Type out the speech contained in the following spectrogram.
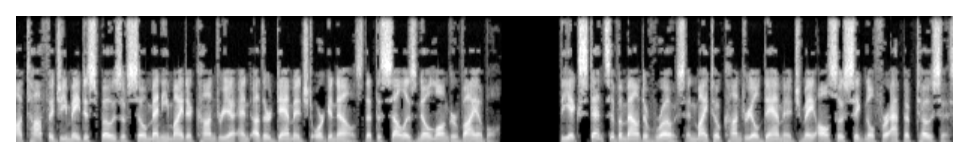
autophagy may dispose of so many mitochondria and other damaged organelles that the cell is no longer viable. The extensive amount of ROS and mitochondrial damage may also signal for apoptosis.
